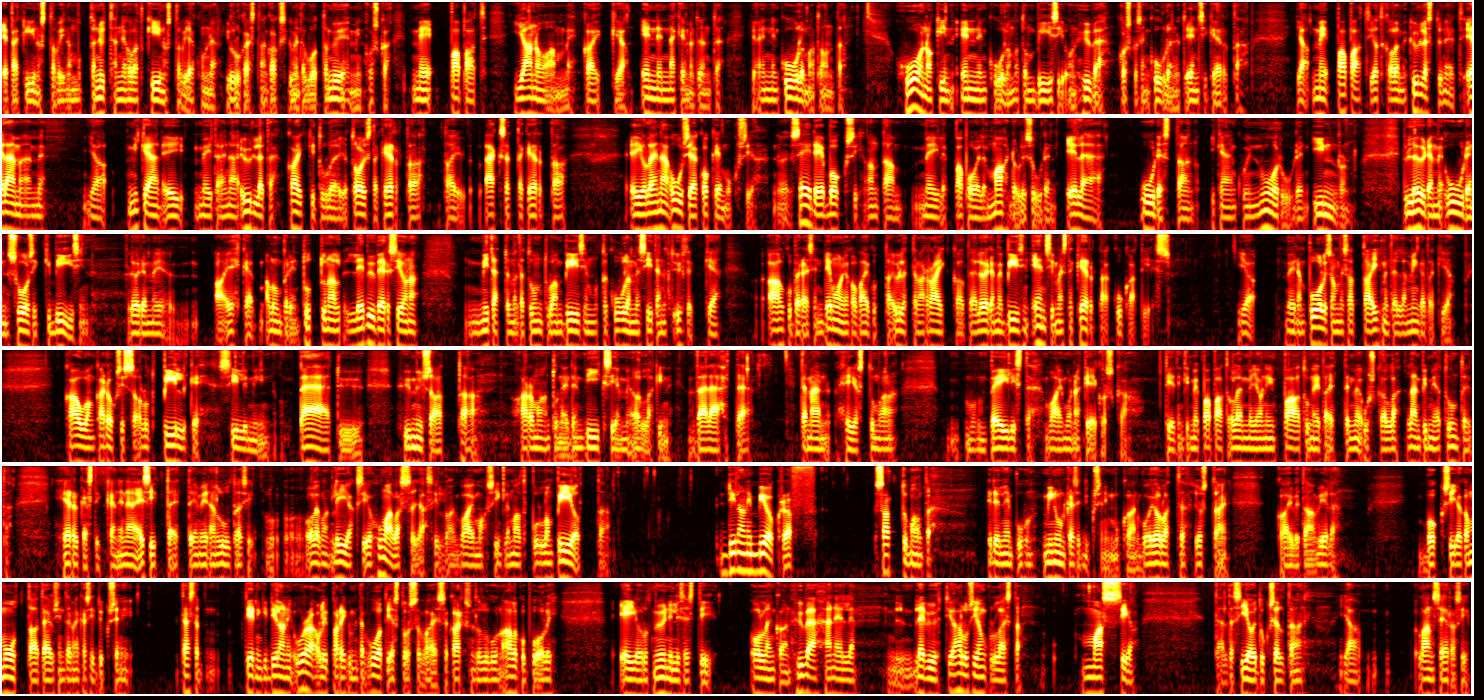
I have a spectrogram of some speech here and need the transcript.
epäkiinnostavina, mutta nythän ne ovat kiinnostavia, kun ne julkaistaan 20 vuotta myöhemmin, koska me papat janoamme kaikkea ennen näkemätöntä ja ennen kuulematonta. Huonokin ennen kuulematon biisi on hyvä, koska sen kuulee nyt ensi kertaa. Ja me papat, jotka olemme kyllästyneet elämäämme ja mikään ei meitä enää yllätä, kaikki tulee jo toista kertaa tai x kertaa, ei ole enää uusia kokemuksia. CD-boksi antaa meille papoille mahdollisuuden elää uudestaan ikään kuin nuoruuden innon. Löydämme uuden suosikkibiisin. Löydämme ehkä alun perin tuttuna levyversiona mitättömältä tuntuvan biisin, mutta kuulemme siitä nyt yhtäkkiä alkuperäisen demon, joka vaikuttaa yllättävän raikkaalta ja löydämme biisin ensimmäistä kertaa kuka ties. Ja meidän puolisomme saattaa ihmetellä, minkä takia kauan kadoksissa ollut pilke silmiin päätyy, hymy saattaa harmaantuneiden viiksiemme allakin välähtää. Tämän heijastumana peilistä vaimo näkee, koska tietenkin me papat olemme jo niin paatuneita, että me uskalla lämpimiä tunteita herkästikään enää esittää, ettei meidän luultaisi olevan liiaksi jo humalassa ja silloin vaimo Single Malt pullon piilottaa. Dylanin biograf sattumalta, edelleen puhun minun käsitykseni mukaan, voi olla, että jostain kaivetaan vielä boksi, joka muuttaa täysin tämä käsitykseni. Tästä tietenkin Dylanin ura oli parikymmentä vuotias tuossa vaiheessa, 80-luvun alkupuoli. Ei ollut myynnillisesti ollenkaan hyvä hänelle. Levyyhtiö halusi jonkunlaista massia tältä sijoitukseltaan ja lanseerasi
